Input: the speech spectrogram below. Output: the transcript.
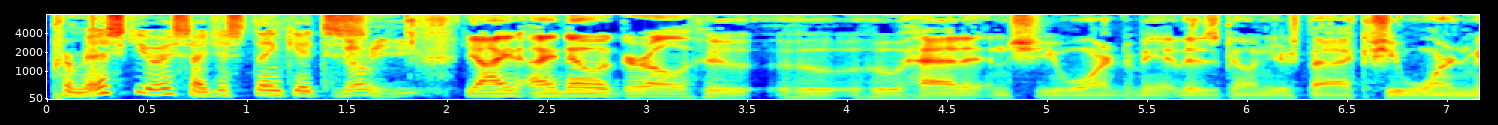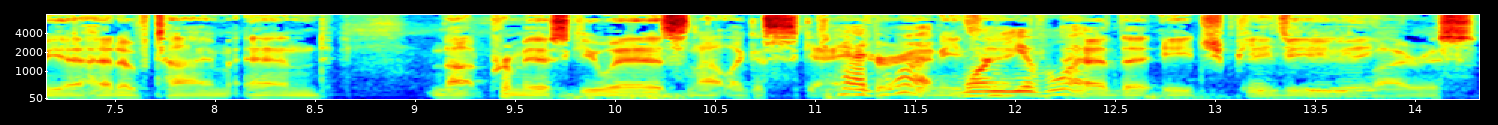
promiscuous. I just think it's. No, you. Yeah, I, I know a girl who, who who had it, and she warned me. This is going years back. She warned me ahead of time, and not promiscuous, not like a skank Had or what? anything. Warned you of what? Had the HPV, HPV. virus.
